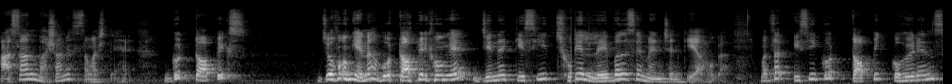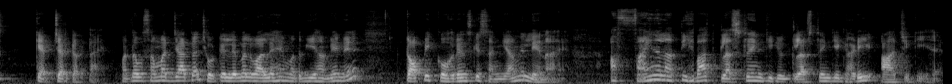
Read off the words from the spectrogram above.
आसान भाषा में समझते हैं। गुड टॉपिक्स जो होंगे ना, वो टॉपिक होंगे जिन्हें किसी छोटे लेबल से मेंशन किया होगा। मतलब इसी को टॉपिक कोहेरेंस कैप्चर करता है। मतलब वो समझ जाता है, छोटे लेवल वाले हैं मतलब ये हमें टॉपिक कोहेरेंस की संज्ञा में लेना है। अब फाइनल आती है बात क्लस्टरिंग की, क्योंकि क्लस्टरिंग की घड़ी आ चुकी है।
